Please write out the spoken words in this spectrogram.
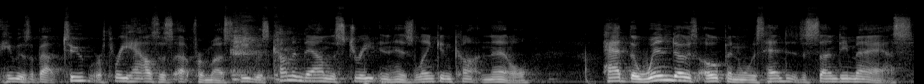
he was about two or three houses up from us, he was coming down the street in his Lincoln Continental, had the windows open and was headed to Sunday Mass.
